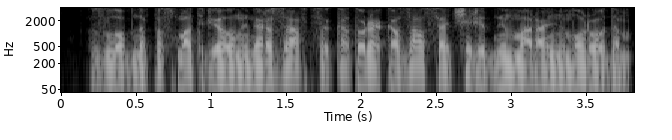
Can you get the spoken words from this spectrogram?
— злобно посмотрела на мерзавца, который оказался очередным моральным уродом.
